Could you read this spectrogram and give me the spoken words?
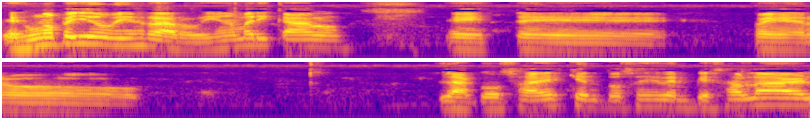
es un apellido bien raro, bien americano, este, pero la cosa es que entonces él empieza a hablar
